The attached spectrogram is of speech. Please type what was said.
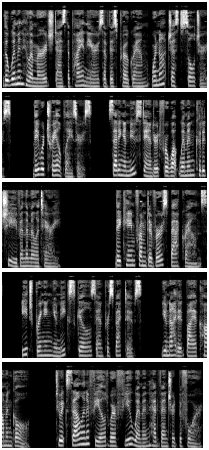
The women who emerged as the pioneers of this program were not just soldiers, they were trailblazers, setting a new standard for what women could achieve in the military. They came from diverse backgrounds, each bringing unique skills and perspectives, united by a common goal to excel in a field where few women had ventured before.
